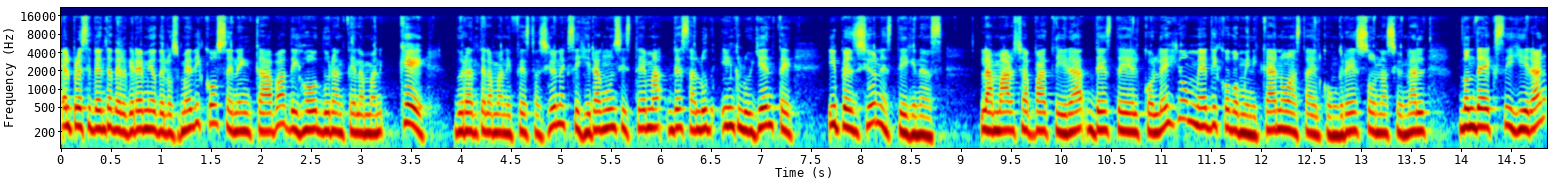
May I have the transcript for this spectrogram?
El presidente del gremio de los médicos, en Cava, dijo durante la que durante la manifestación exigirán un sistema de salud incluyente y pensiones dignas. La marcha partirá desde el Colegio Médico Dominicano hasta el Congreso Nacional, donde exigirán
